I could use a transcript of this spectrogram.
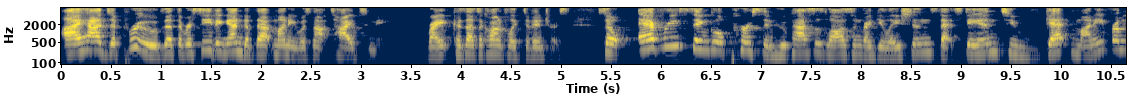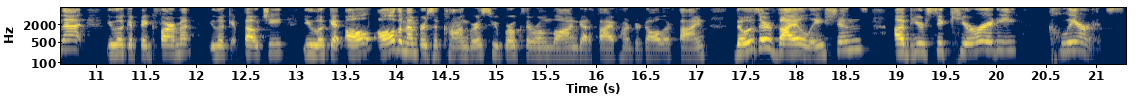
I had to prove that the receiving end of that money was not tied to me right? Because that's a conflict of interest. So every single person who passes laws and regulations that stand to get money from that, you look at Big Pharma, you look at Fauci, you look at all all the members of Congress who broke their own law and got a $500 fine. Those are violations of your security clearance.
